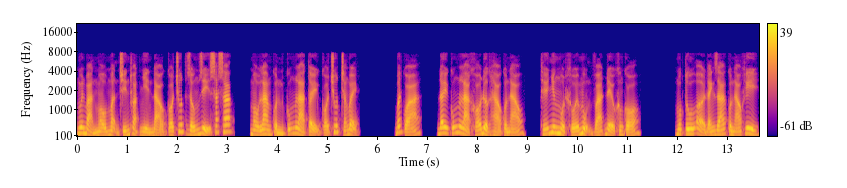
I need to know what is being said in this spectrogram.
nguyên bản màu mận chín thoạt nhìn đảo có chút giống gì sắc sắc, màu lam quần cũng là tẩy có chút trắng bệnh. Bất quá, đây cũng là khó được hảo quần áo, thế nhưng một khối mụn vá đều không có. Mục tú ở đánh giá quần áo khi,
